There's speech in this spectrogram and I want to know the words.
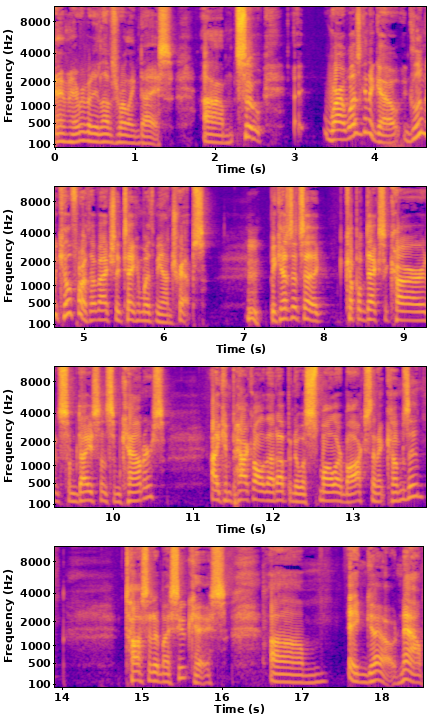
everybody loves rolling dice. Um, so uh, where I was going to go, Gloomy Kilforth, I've actually taken with me on trips because it's a couple decks of cards, some dice, and some counters. I can pack all that up into a smaller box than it comes in, toss it in my suitcase, um, and go. Now,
